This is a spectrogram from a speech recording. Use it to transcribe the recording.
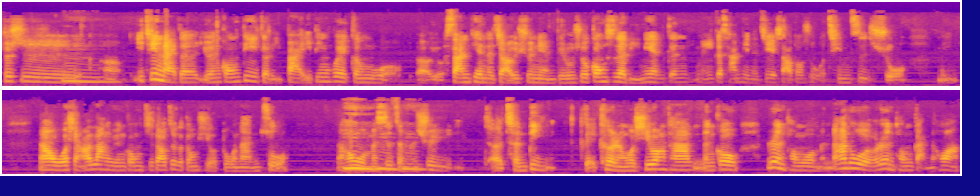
就是、嗯、呃，一进来的员工第一个礼拜一定会跟我呃有三天的教育训练，比如说公司的理念跟每一个产品的介绍都是我亲自说明。然后我想要让员工知道这个东西有多难做，然后我们是怎么去、嗯、呃传递给客人。我希望他能够认同我们，那如果有认同感的话，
